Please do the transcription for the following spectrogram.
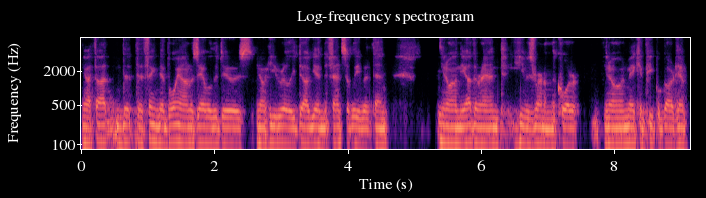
You know, I thought the, the thing that Bojan was able to do is, you know, he really dug in defensively, but then you know, on the other end, he was running the court, you know, and making people guard him.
